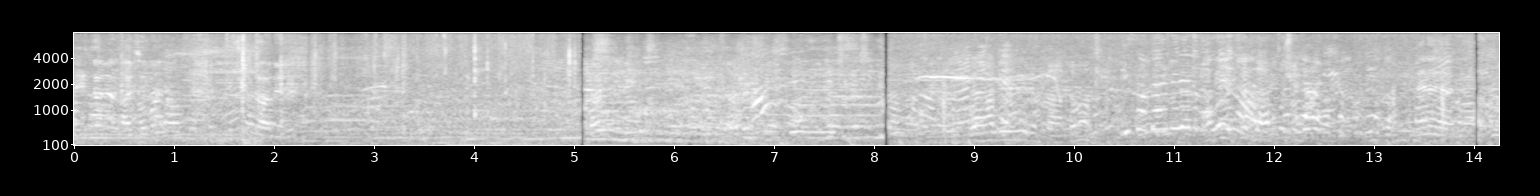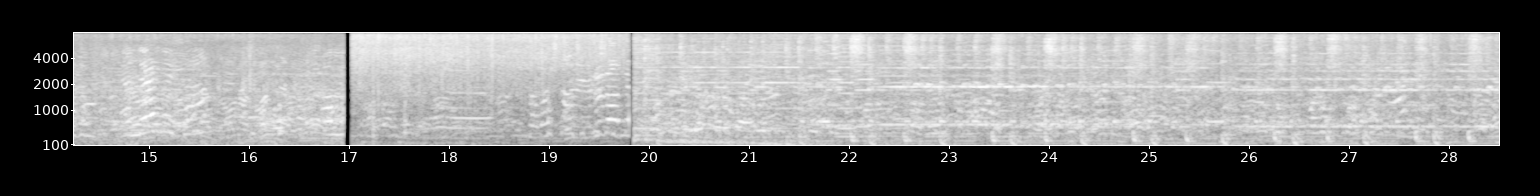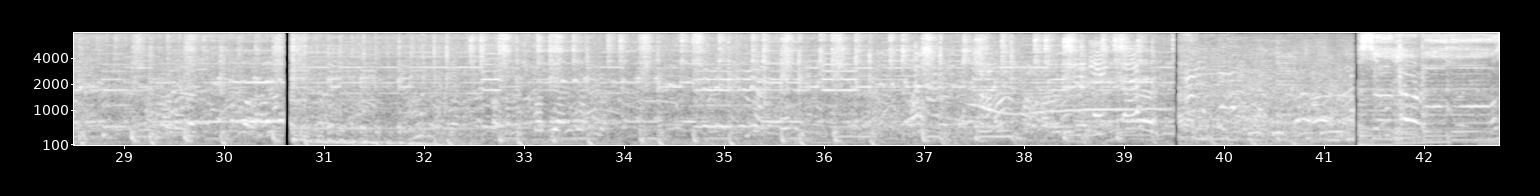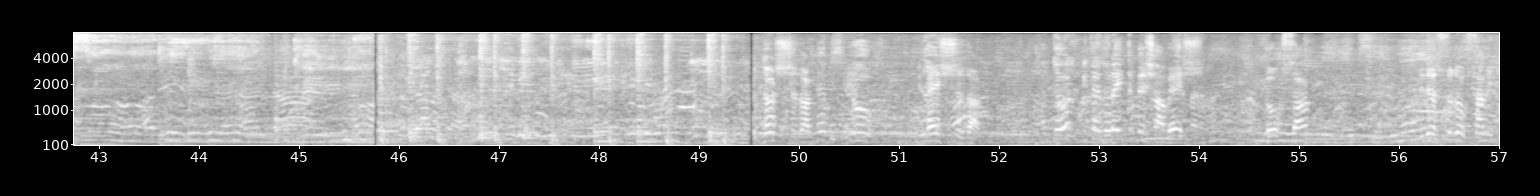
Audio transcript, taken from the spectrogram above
Bir tane acı var. Küçük taneli. Ben haber veririm sana tamam mı? Biz haber verelim olur mu? Hadi yeter daha. Nerede? 4 liradan. Hepsi. Yok. 5 liradan. 4 bir tane oraya gittim 5 abi. 5. 90. Bir de su 92.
